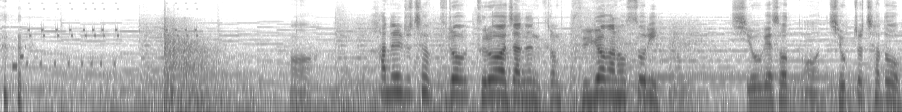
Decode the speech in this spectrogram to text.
어 하늘조차 들어, 들어하지 않는 그런 불경한 헛소리 지옥에서 어 지옥조차도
